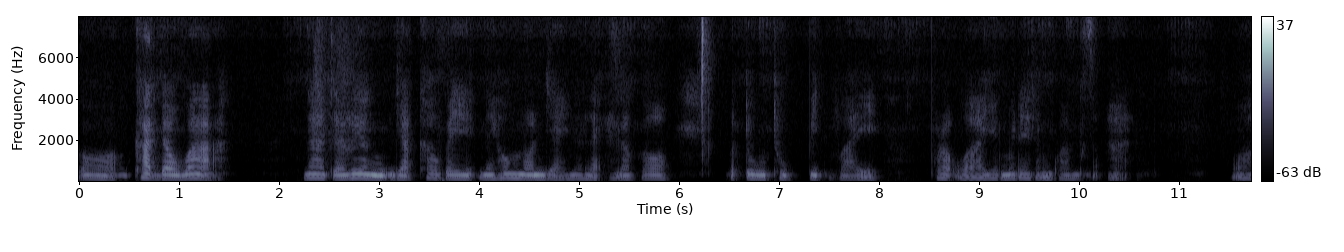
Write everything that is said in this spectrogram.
ก็คาดเดาว่า น่าจะเรื่องอยากเข้าไปในห้องนอนใหญ่นั่นแหละ แล้วก็ประตูถูกปิดไว้ เพราะว่ายังไม่ได้ทำความสะอาด ว่า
